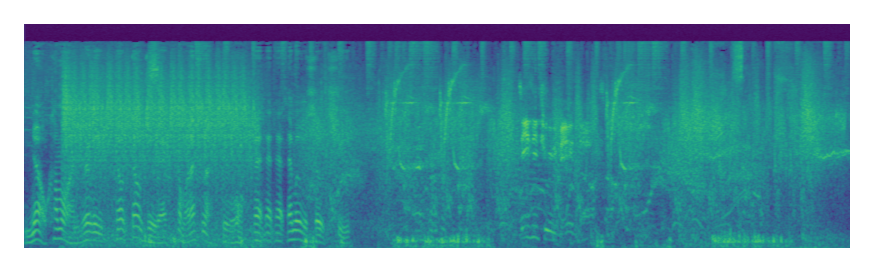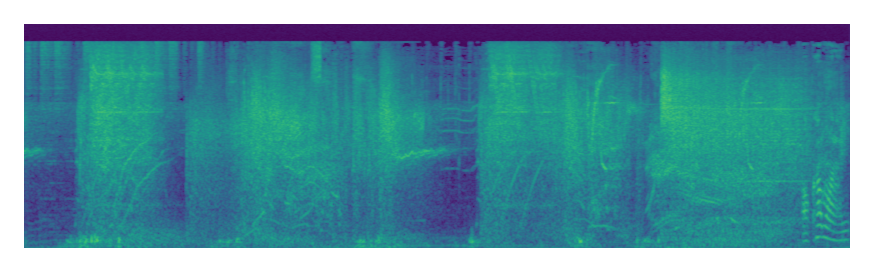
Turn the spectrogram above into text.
No, come on, really? Don't don't do that. Come on, that's not cool. That that that, that move is so cheap. It's easy to evade, though. Oh come on!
